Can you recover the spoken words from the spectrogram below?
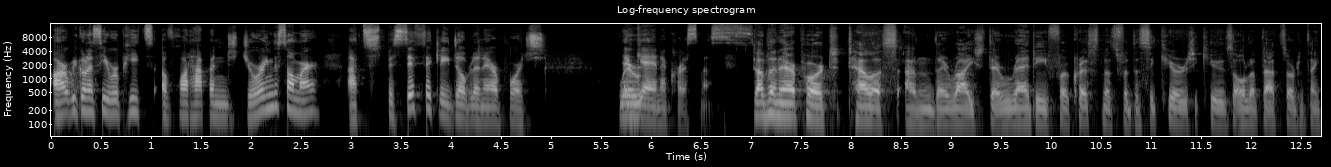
are we going to see repeats of what happened during the summer at specifically Dublin Airport We're, again at Christmas? Dublin Airport tell us, and they're right, they're ready for Christmas for the security queues, all of that sort of thing.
